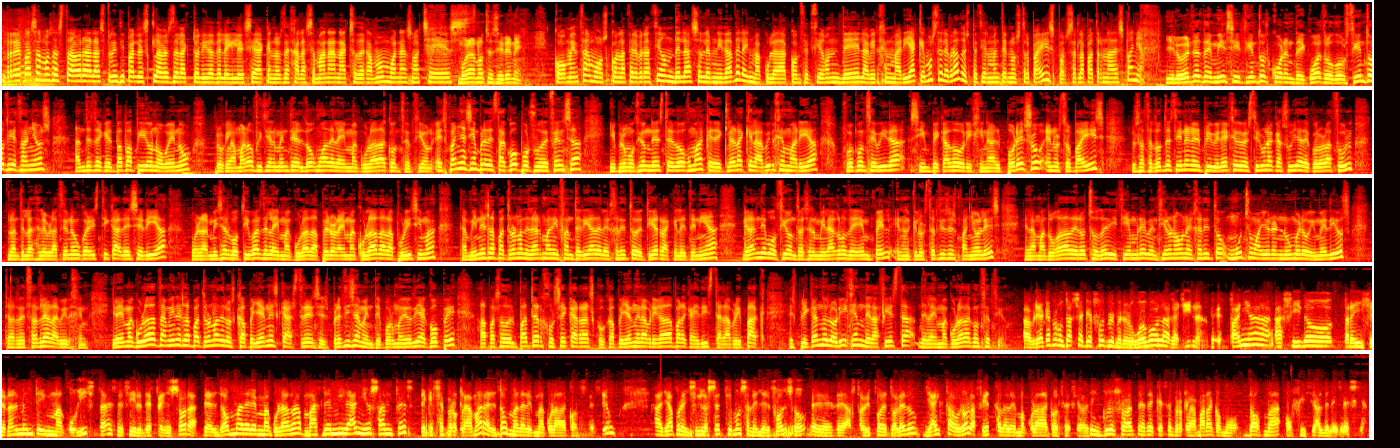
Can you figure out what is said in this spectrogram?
Repasamos hasta ahora las principales claves de la actualidad de la Iglesia que nos deja la semana. Nacho de Gamón, buenas noches. Buenas noches, Irene. Comenzamos con la celebración de la solemnidad de la Inmaculada Concepción de la Virgen María, que hemos celebrado especialmente en nuestro país por ser la patrona de España. Y lo es desde 1644, 210 años antes de que el Papa Pío IX proclamara oficialmente el dogma de la Inmaculada Concepción. España siempre destacó por su defensa y promoción de este dogma que declara que la Virgen María fue concebida sin pecado original. Por eso en nuestro país, los sacerdotes tienen el privilegio de vestir una casulla de color azul durante la celebración eucarística de ese día o en las misas votivas de la Inmaculada. Pero la Inmaculada, la Purísima, también es la patrona del arma de infantería del Ejército de Tierra, que le tenía gran devoción tras el milagro de Empel, en el que los tercios españoles, en la madrugada del 8 de diciembre, vencieron a un ejército mucho mayor en número y medios tras rezarle a la Virgen. Y la Inmaculada también es la patrona de los capellanes castrenses. Precisamente por mediodía COPE ha pasado el pater José Carrasco, capellán de la Brigada paracaidista, la BRIPAC, explicando el origen de la fiesta de la Inmaculada Concepción. Habría que preguntarse qué fue primero, el huevo o la gallina. España ha sido tradicionalmente inmaculista, es decir, defensora del dogma de la Inmaculada más de mil años antes de que se proclamara el dogma de la Inmaculada Concepción. Allá por el siglo VII, San Ildefonso, eh, de arzobispo de Toledo, ya instauró la fiesta de la Inmaculada Concepción, incluso antes de que se proclamara como dogma oficial de la Iglesia.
